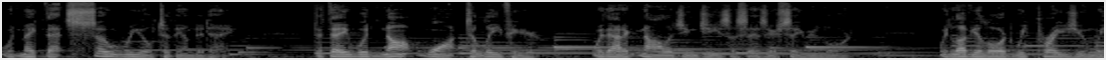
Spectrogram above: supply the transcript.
would make that so real to them today that they would not want to leave here without acknowledging Jesus as their Savior Lord. We love you, Lord. We praise you and we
